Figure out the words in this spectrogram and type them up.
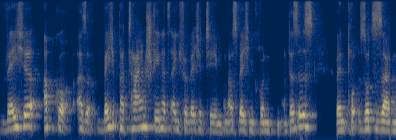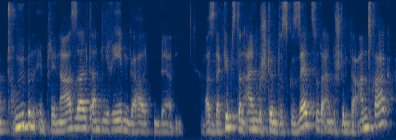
welche, Abge also welche Parteien stehen jetzt eigentlich für welche Themen und aus welchen Gründen. Und das ist, wenn sozusagen drüben im Plenarsaal dann die Reden gehalten werden. Also da gibt es dann ein bestimmtes Gesetz oder ein bestimmter Antrag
